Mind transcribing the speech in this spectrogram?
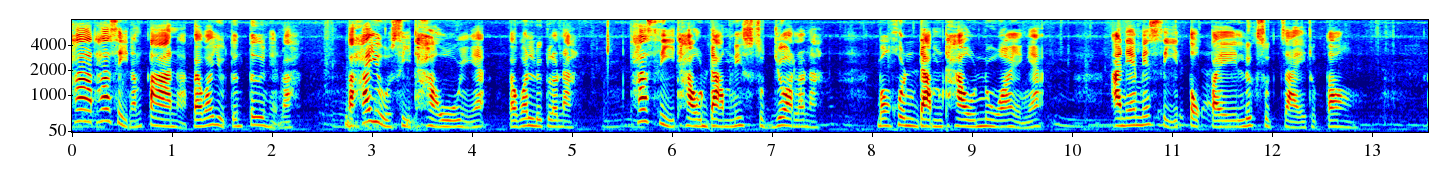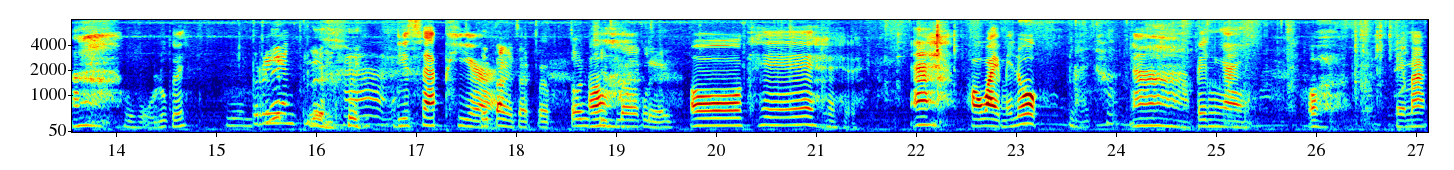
ถ้าถ้าสีน้ำตาลอะแปลว่าอยู่ตื้นๆเห็นปะแต่ถ้าอยู่สีเทาอย่างเงี้ยแปลว่าลึกแล้วนะถ้าสีเทาดำนี่สุดยอดแล้วนะบางคนดำเทานัวอย่างเงี้ยอืมอันเนี้ยเม็ดสีตกไปลึกสุดใจถูกต้องอ่าโอ้โหลูกเอ้ยเกรียงเกรียงค่ะ disappear ไม่ต่างจากแบบต้นคลิปมากเลย โอเค อะ พอไหวไหมลูก ไหนค่ะอ่า เป็นไง โอ้เหนื่อยมาก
